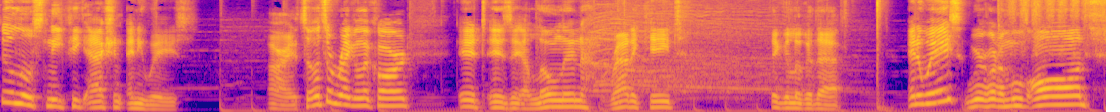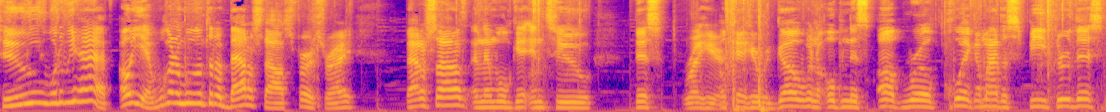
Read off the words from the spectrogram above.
do a little sneak peek action anyways. Alright, so it's a regular card. It is a Alolan Raticate. Take a look at that. Anyways, we're going to move on to, what do we have? Oh yeah, we're going to move on to the Battle Styles first, right? Battle Styles, and then we'll get into this right here. Okay, here we go. We're gonna open this up real quick. I'm gonna have to speed through this.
